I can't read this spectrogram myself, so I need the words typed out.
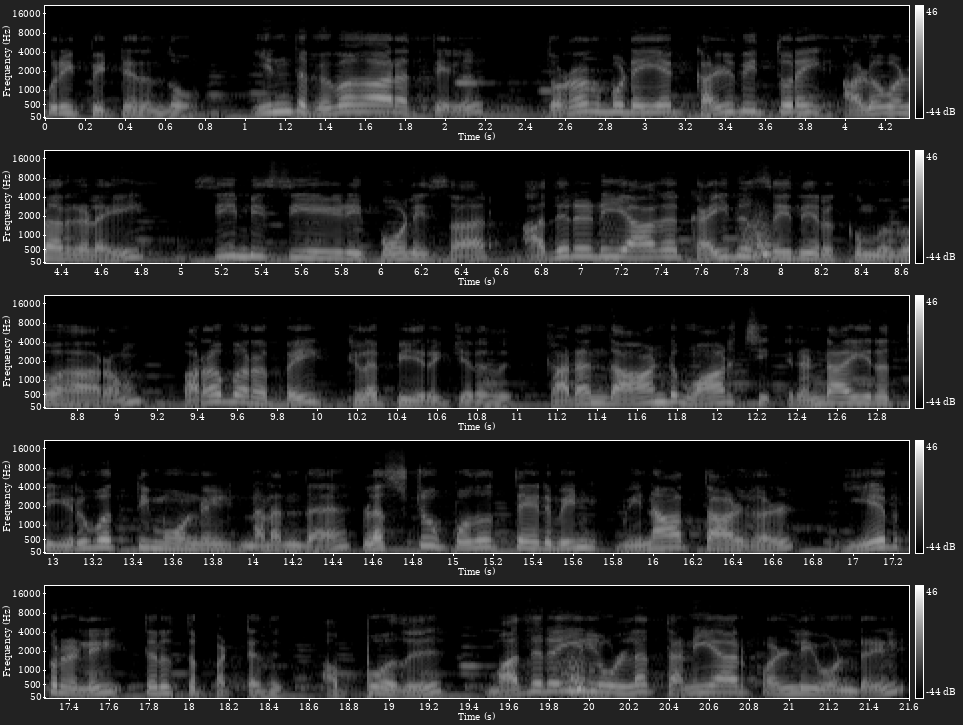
குறிப்பிட்டிருந்தோம். இந்த விவகாரத்தில் தொடர்புடைய கல்வித்துறை அலுவலர்களை சிபிசிஐடி போலீசார் அதிரடியாக கைது செய்திருக்கும் விவகாரம் பரபரப்பை கிளப்பியிருக்கிறது. கடந்த ஆண்டு மார்ச் இரண்டாயிரத்தி இருபத்தி மூன்றில் நடந்த பிளஸ் டூ பொதுத் தேர்வின் வினாத்தாள்கள் ஏப்ரலில் திருத்தப்பட்டது. அப்போது மதுரையில் உள்ள தனியார் பள்ளி ஒன்றில்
